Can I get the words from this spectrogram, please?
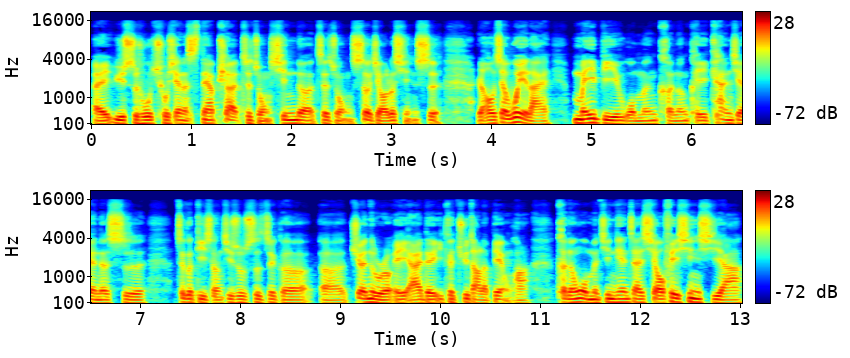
哎，于是乎出现了 Snapchat 这种新的这种社交的形式。然后在未来，maybe 我们可能可以看见的是这个底层技术是这个呃 General AI 的一个巨大的变化。可能我们今天在消费信息啊。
